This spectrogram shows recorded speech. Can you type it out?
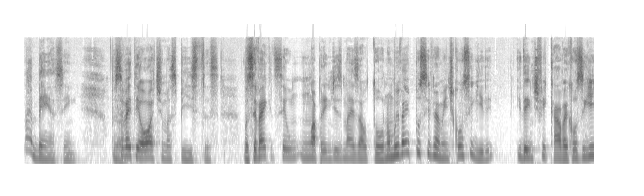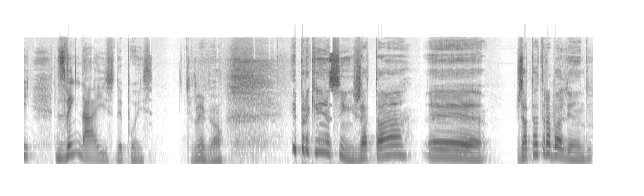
Não é bem assim. Você Tá. vai ter ótimas pistas. Você vai ser um, um aprendiz mais autônomo e vai possivelmente conseguir identificar, vai conseguir desvendar isso depois. Que legal. E para quem assim já está já tá trabalhando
